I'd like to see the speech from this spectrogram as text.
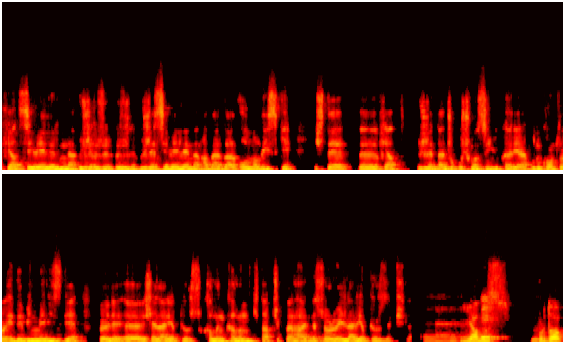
fiyat seviyelerinden, ücret, özür, özür dilerim, ücret seviyelerinden haberdar olmalıyız ki işte e, fiyat ücretler çok uçmasın yukarıya. Bunu kontrol edebilmeliyiz diye böyle e, şeyler yapıyoruz. Kalın kalın kitapçıklar halinde surveyler yapıyoruz demişler. Ee, Yalnız burada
